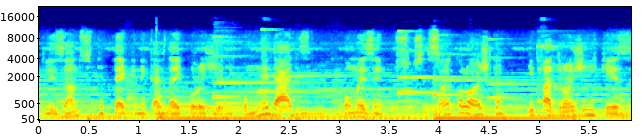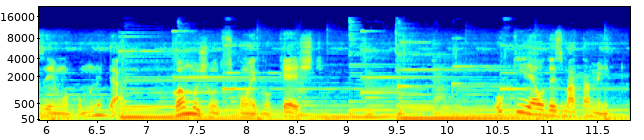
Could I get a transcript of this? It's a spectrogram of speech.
utilizando-se de técnicas da ecologia de comunidades, como exemplo sucessão ecológica e padrões de riquezas em uma comunidade. Vamos juntos com o EcoCast? O que é o desmatamento?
